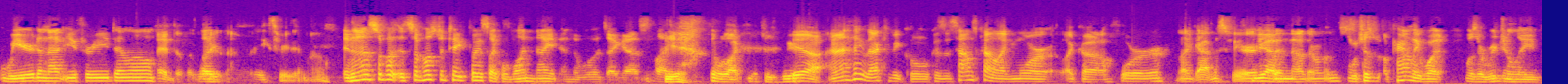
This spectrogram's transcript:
weird in that E3 demo. It did look Like- like that E3 demo. And then it's supposed, it's supposed to take place like one night in the woods, I guess. Like, Yeah. So like, which is weird. Yeah, and I think that could be cool because it sounds kind of like more like a horror like atmosphere Yeah. than the other ones. Which is apparently what was originally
